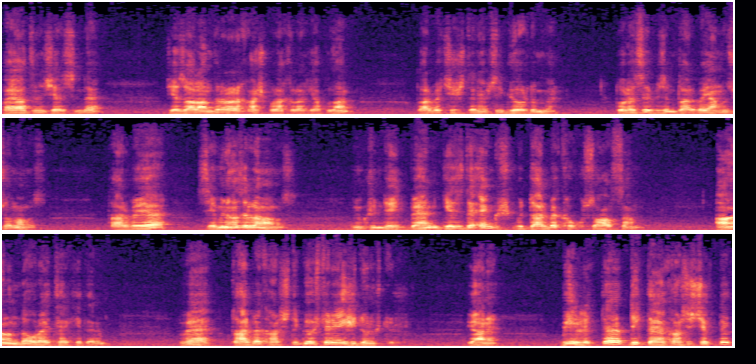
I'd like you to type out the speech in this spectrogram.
hayatın içerisinde cezalandırarak, aş bırakarak yapılan darbe çeşitlerinin hepsini gördüm ben. Dolayısıyla bizim darbe yanlış olmamız, darbeye zemin hazırlamamız mümkün değil. Ben Gezi'de en küçük bir darbe kokusu alsam anında orayı terk ederim ve darbe karşıtı gösteriye işi dönüştürür. Yani birlikte diktaya karşı çıktık.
